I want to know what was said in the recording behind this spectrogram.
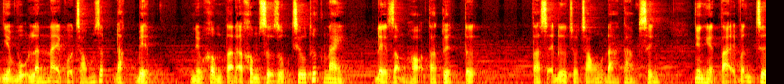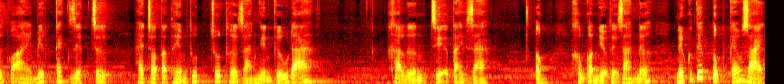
nhiệm vụ lần này của cháu rất đặc biệt, nếu không ta đã không sử dụng chiêu thức này để dòng họ ta tuyệt tự. Ta sẽ đưa cho cháu đá tam sinh, nhưng hiện tại vẫn chưa có ai biết cách diệt trừ, hay cho ta thêm chút chút thời gian nghiên cứu đã. Kha Lương chìa tay ra. Ông không còn nhiều thời gian nữa, nếu cứ tiếp tục kéo dài,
